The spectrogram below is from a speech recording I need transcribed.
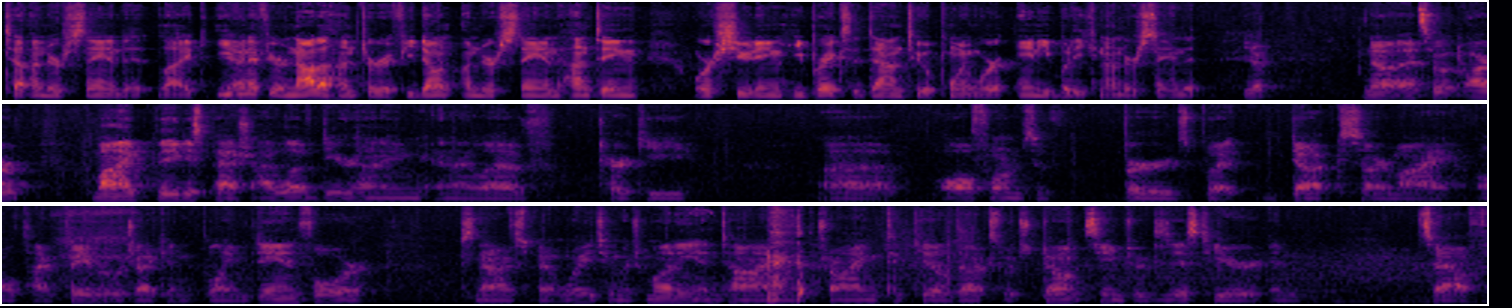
to understand it. Like even Yeah. if you're not a hunter, if you don't understand hunting or shooting, he breaks it down to a point where anybody can understand it. Yep. No, that's what our my biggest passion. I love deer hunting and I love turkey, uh, all forms of birds, but ducks are my all-time favorite, which I can blame Dan for. Because now I've spent way too much money and time trying to kill ducks, which don't seem to exist here in South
